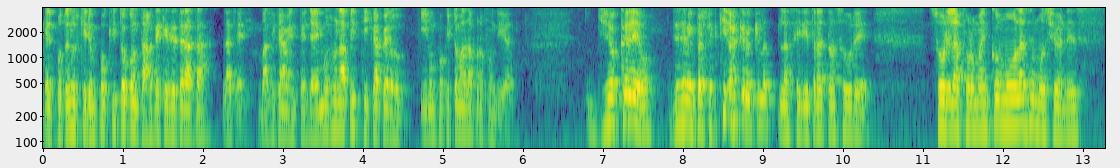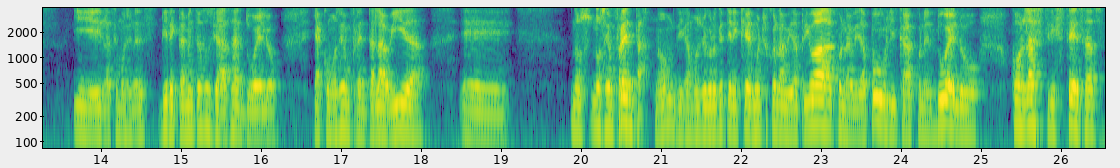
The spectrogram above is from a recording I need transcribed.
el pote nos quiere un poquito contar de qué se trata la serie. Básicamente ya dimos una pistica, pero ir un poquito más a profundidad. Yo creo, desde mi perspectiva, creo que la, la serie trata sobre, sobre la forma en cómo las emociones y las emociones directamente asociadas al duelo y a cómo se enfrenta la vida, eh, nos, nos enfrenta, ¿no? Digamos, yo creo que tiene que ver mucho con la vida privada, con la vida pública, con el duelo, con las tristezas,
